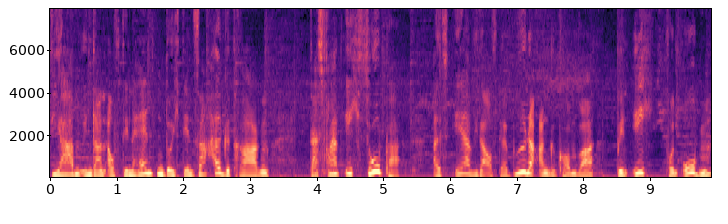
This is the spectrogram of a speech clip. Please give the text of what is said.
die haben ihn dann auf den Händen durch den Saal getragen. Das fand ich super. Als er wieder auf der Bühne angekommen war, bin ich von oben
